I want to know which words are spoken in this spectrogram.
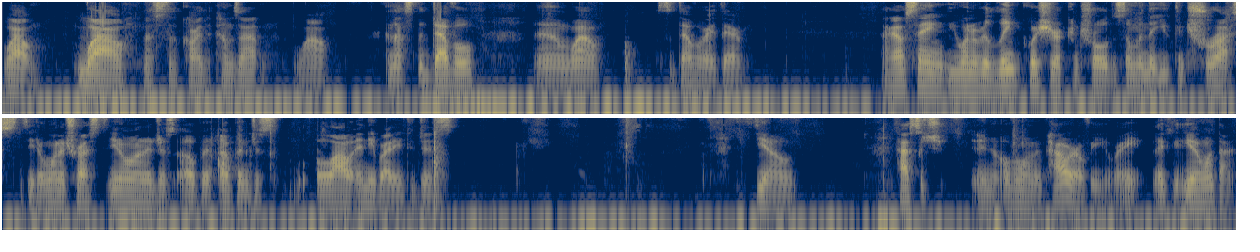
Wow. Wow. That's the card that comes up. Wow. And that's the devil. And wow. it's the devil right there. Like I was saying, you want to relinquish your control to someone that you can trust. You don't want to trust. You don't want to just open up and just allow anybody to just, you know, have such you know overwhelming power over you, right? Like you don't want that.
